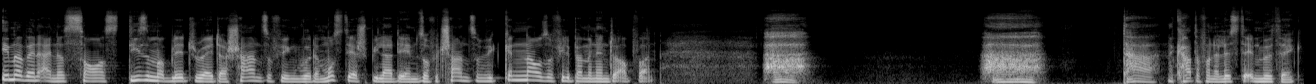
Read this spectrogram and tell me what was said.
Immer wenn eine Source diesem Obliterator Schaden zufügen würde, muss der Spieler dem so viel Schaden zufügen, genauso viele Permanente opfern. Ah. Ah. Da, eine Karte von der Liste in Mythic.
